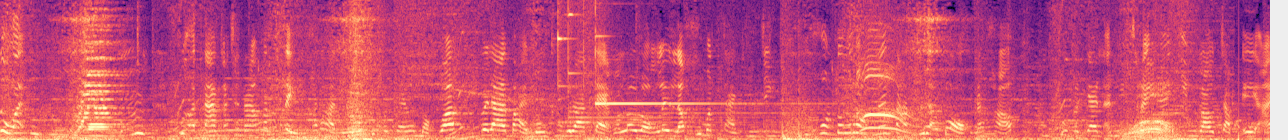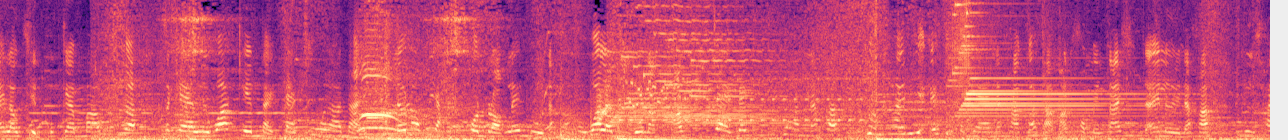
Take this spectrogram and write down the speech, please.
สวยๆอื้อหือคืออัตราการชนะมันเจ๋งขนาดนี้แล้วคือแกมันบอกว่าเวลาบ่ายโมงคือเวลาแตกแล้วเราลองเล่นแล้วคือมันแตกจริงๆทุกคนต้องลองเล่นตามที่เราบอกนะคะสูตรสแกนอันนี้ใช้ได้จริงเราจับ AI เราเขียนโปรแกรมมาเพื่อสแกนเลยว่าเกมไหนแตกช่วงเวลาไหน แล้วเราก็อยากให้ทุกคนลองเล่นดูนะคะเพราะว่าเรามีโบนัสแจกในทุกวันนะคะส่วนใครที่อยากได้สูตรสแกนนะคะ ก็สามารถคอมเมนต์ใต้คลิปได้เลยนะคะ หรือใคร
